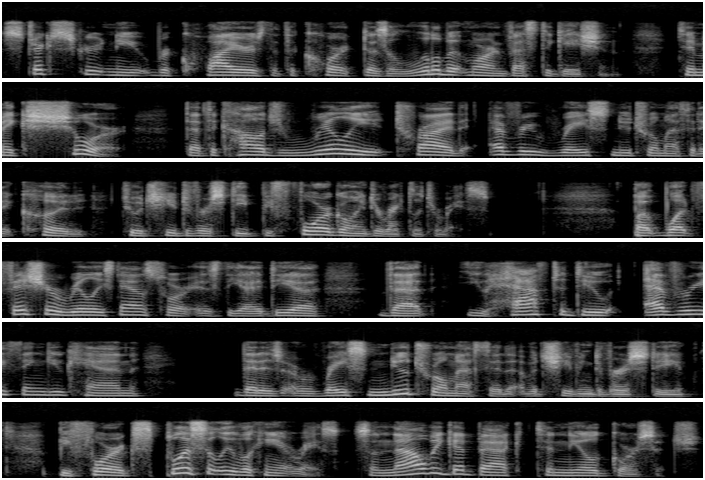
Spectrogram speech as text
strict scrutiny requires that the court does a little bit more investigation to make sure that the college really tried every race neutral method it could to achieve diversity before going directly to race. But what Fisher really stands for is the idea that you have to do everything you can that is a race neutral method of achieving diversity before explicitly looking at race. So now we get back to Neil Gorsuch,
